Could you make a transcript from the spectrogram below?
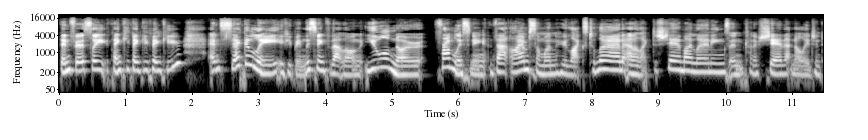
then firstly, thank you, thank you, thank you. And secondly, if you've been listening for that long, you will know from listening that I am someone who likes to learn and I like to share my learnings and kind of share that knowledge and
